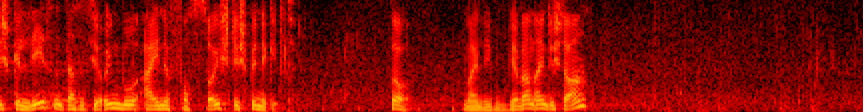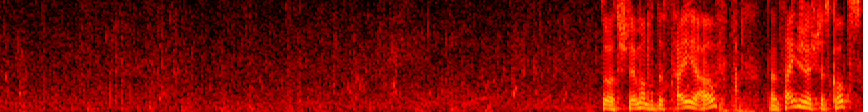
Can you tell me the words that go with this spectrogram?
ich gelesen, dass es hier irgendwo eine verseuchte Spinne gibt. So, mein Lieben, wir wären eigentlich da. So, jetzt stellen wir noch das Teil hier auf. Dann zeige ich euch das kurz.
